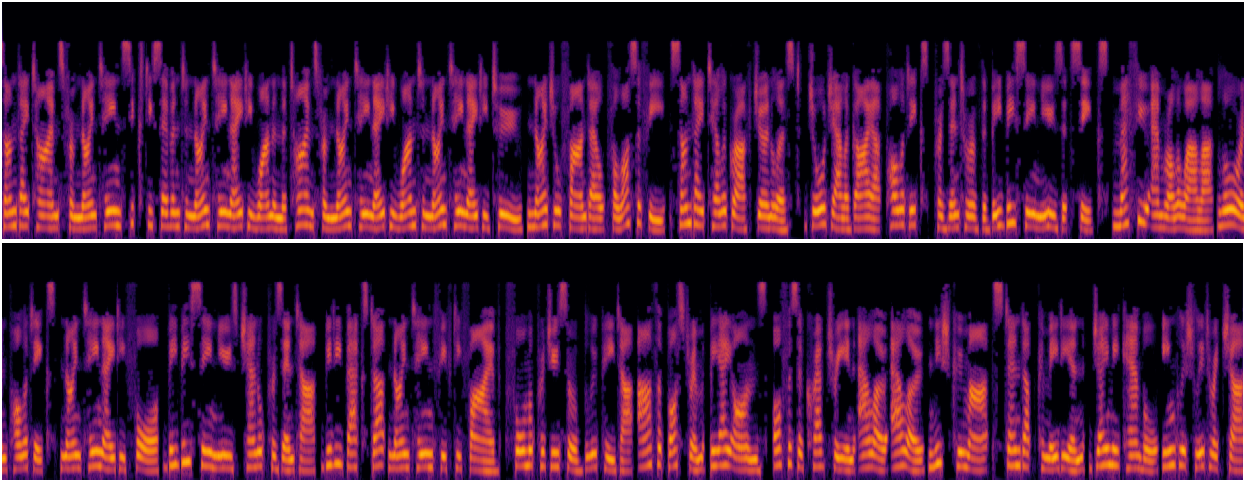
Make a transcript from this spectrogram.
Sunday Times from 1967 to 1981 and the Times from 1981 to 1982, Nigel Farndale, Philosophy, Sunday Telegraph journalist, George Alagiah, Politics, presenter of the BBC News at 6, Matthew Amroliwala, Law and Politics, 1984, BBC News Channel presenter, Biddy Baxter, 19 1955, former producer of Blue Peter, Arthur Bostrom, B.A. Ons, Officer Crabtree in Allo, Allo, Nish Kumar, stand-up comedian, Jamie Campbell, English literature,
